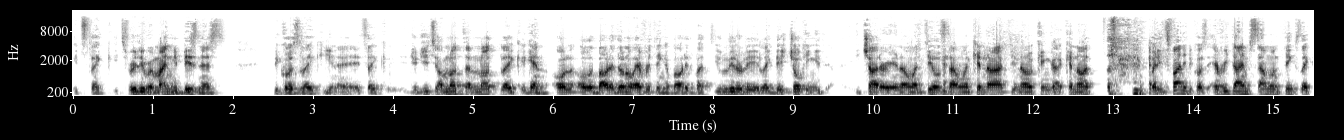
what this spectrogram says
it's like it's really remind me business because like you know, it's like Jiu-Jitsu. I'm not I'm not like again all all about it. I don't know everything about it, but you literally like they're choking it, each other, you know, until someone cannot, you know, can cannot. but it's funny because every time someone thinks like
